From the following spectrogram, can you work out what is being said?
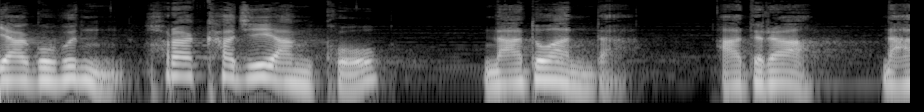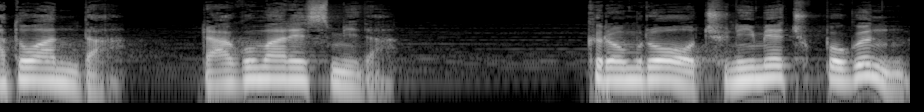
야곱은 허락하지 않고 나도 한다. 아들아, 나도 한다. 라고 말했습니다. 그러므로 주님의 축복은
